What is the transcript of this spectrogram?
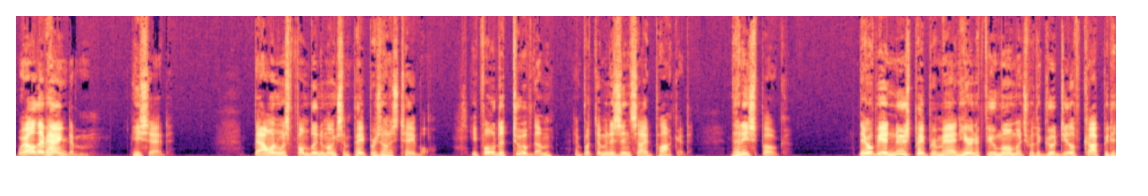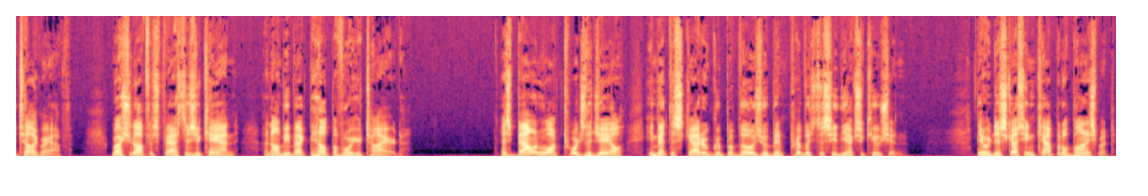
Well, they've hanged him, he said. Bowen was fumbling among some papers on his table. He folded two of them and put them in his inside pocket. Then he spoke. There will be a newspaper man here in a few moments with a good deal of copy to telegraph. Rush it off as fast as you can, and I'll be back to help before you're tired. As Bowen walked towards the jail, he met the scattered group of those who had been privileged to see the execution. They were discussing capital punishment,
